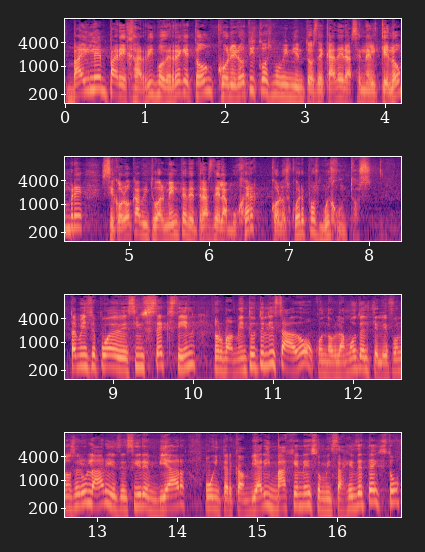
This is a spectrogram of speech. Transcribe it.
baile en pareja ritmo de reggaetón con eróticos movimientos de caderas en el que el hombre se coloca habitualmente detrás de la mujer con los cuerpos muy juntos. También se puede decir sexting, normalmente utilizado cuando hablamos del teléfono celular, y es decir, enviar o intercambiar imágenes o mensajes de texto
